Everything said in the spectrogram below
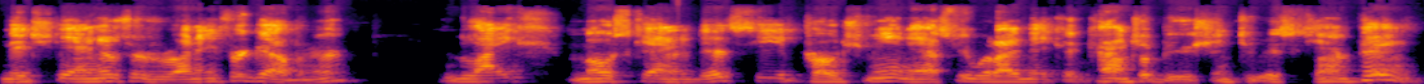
Mitch Daniels was running for governor like most candidates, he approached me and asked me would I make a contribution to his campaign.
